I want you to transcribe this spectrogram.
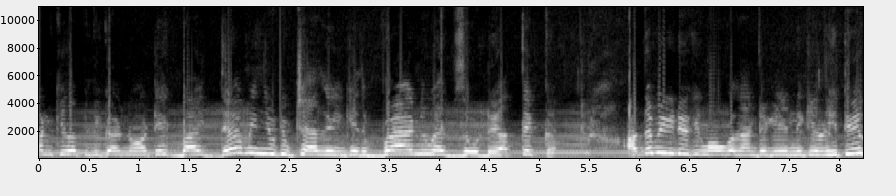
එවරිවන් කියලා පිළිගන්නවා. ටෙක් බයි දෙමින් YouTube චැනලෙන් කියන බ්‍රෑන්ඩ් නිව් එපිසෝඩ් එකත් එක්ක. අද වීඩියෝ එකකින් ඕගලන්ට ගේන්න කියලා හිතුවේ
